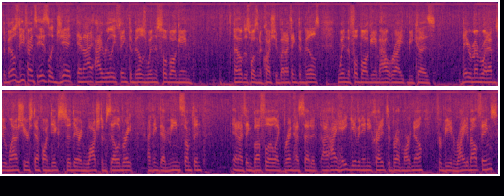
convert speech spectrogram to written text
the Bills defense is legit, and I, I really think the Bills win this football game. I hope this wasn't a question, but I think the Bills win the football game outright because they remember what happened to him last year. Stefon Diggs stood there and watched him celebrate. I think that means something. And I think Buffalo, like Brent has said it, I, I hate giving any credit to Brent Martineau for being right about things.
